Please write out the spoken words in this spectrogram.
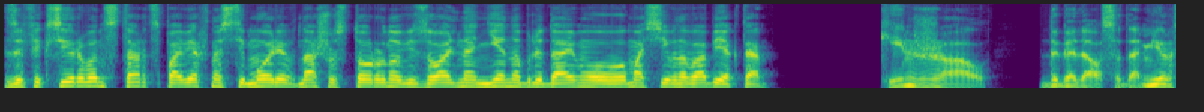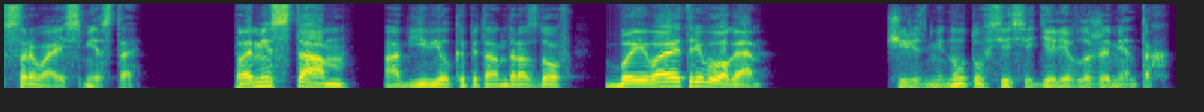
Зафиксирован старт с поверхности моря в нашу сторону визуально ненаблюдаемого массивного объекта. Кинжал, догадался Дамир, срываясь с места. По местам, объявил капитан Дроздов. Боевая тревога. Через минуту все сидели в ложементах.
